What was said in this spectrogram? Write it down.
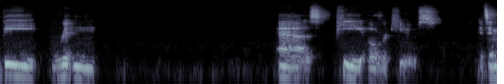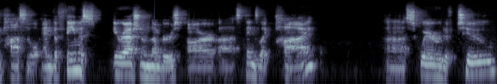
be written as p over q's. It's impossible. And the famous irrational numbers are uh, things like pi, uh, square root of 2,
